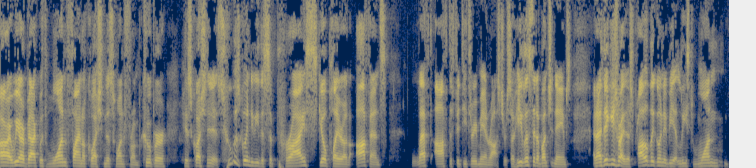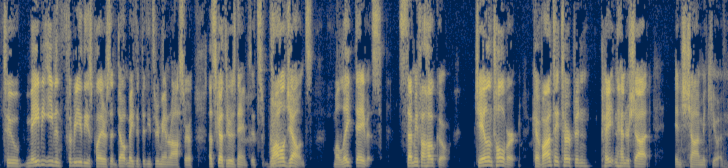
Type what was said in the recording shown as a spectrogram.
All right, we are back with one final question. This one from Cooper. His question is Who is going to be the surprise skill player on offense left off the 53 man roster? So he listed a bunch of names. And I think he's right. There's probably going to be at least one, two, maybe even three of these players that don't make the 53 man roster. Let's go through his names. It's Ronald Jones, Malik Davis, Semi Fehoko, Jalen Tolbert, KaVontae Turpin, Peyton Hendershot, and Sean McKeon.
